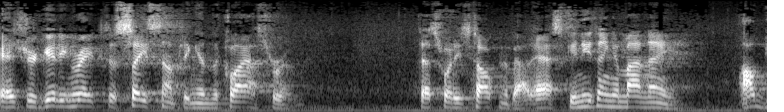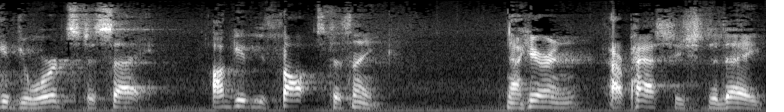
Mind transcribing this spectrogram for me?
as you're getting ready to say something in the classroom, that's what he's talking about. Ask anything in my name. I'll give you words to say. I'll give you thoughts to think. Now, here in our passage today,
